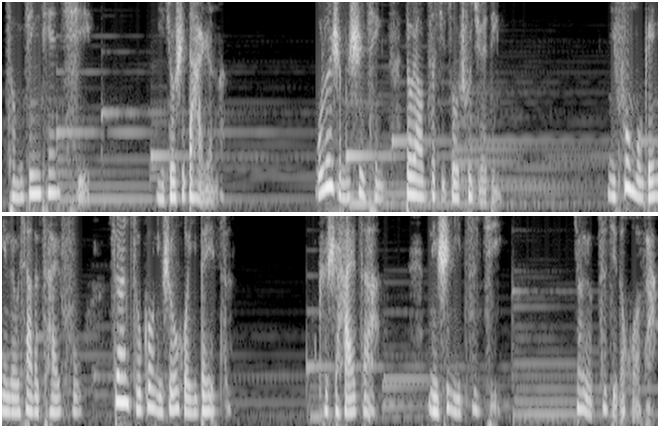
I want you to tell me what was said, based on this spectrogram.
从今天起，你就是大人了。无论什么事情，都要自己做出决定。你父母给你留下的财富，虽然足够你生活一辈子，可是孩子啊，你是你自己，要有自己的活法。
